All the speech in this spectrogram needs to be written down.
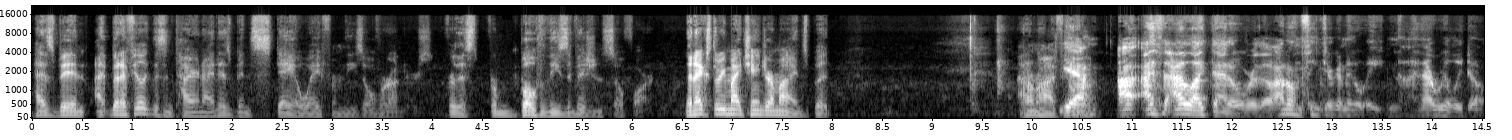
has been, I, but I feel like this entire night has been stay away from these over unders for this for both of these divisions so far. The next three might change our minds, but I don't know how I feel. Yeah, I I, th- I like that over though. I don't think they're going to go eight and nine. I really don't.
